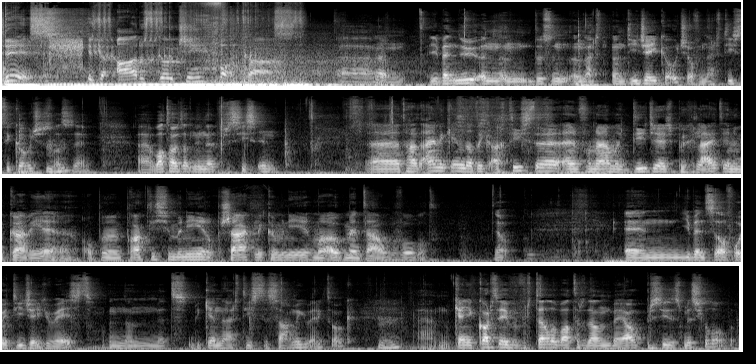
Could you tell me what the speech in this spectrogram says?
This is the Artist Coaching Podcast. Ehm, Je bent nu een, een, dus een, een, een DJ-coach of een artiestencoach, zoals ze zijn. Eh, wat houdt dat nu net precies in? Eh, het houdt eindelijk in dat ik artiesten en voornamelijk DJ's begeleid in hun carrière. Op een praktische manier, op een zakelijke manier, maar ook mentaal bijvoorbeeld. Ja. En je bent zelf ooit DJ geweest en dan met bekende artiesten samengewerkt ook. Ehm, kan je kort even vertellen wat er dan bij jou precies is misgelopen?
